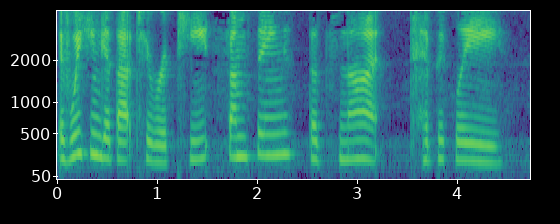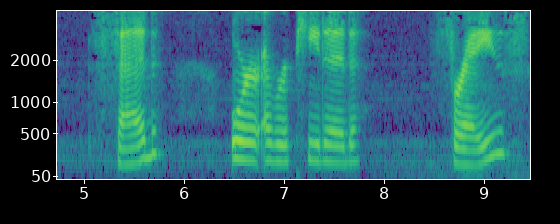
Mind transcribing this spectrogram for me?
if we can get that to repeat something that's not typically said or a repeated phrase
